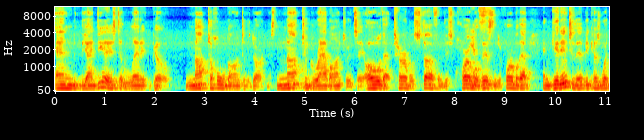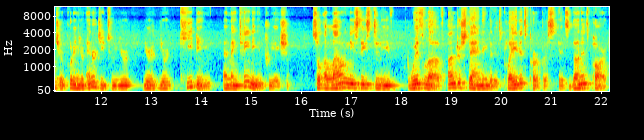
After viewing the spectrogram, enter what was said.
And the idea is to let it go, not to hold on to the darkness, not to grab onto it and say, oh, that terrible stuff and this horrible Yes. this and horrible that, and get into that because what you're putting your energy to, you're, you're, you're keeping and maintaining in creation. So allowing these things to leave with love, understanding that it's played its purpose, it's done its part,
